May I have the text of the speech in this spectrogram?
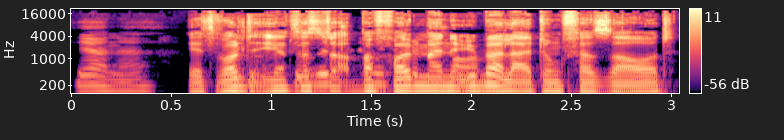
Ja, ne? Jetzt, wollte, jetzt Du hast du aber voll meine mitfahren. Überleitung versaut.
